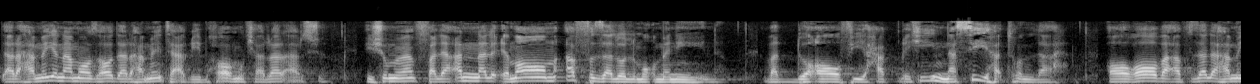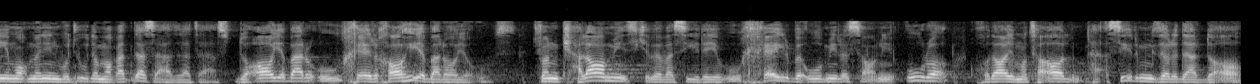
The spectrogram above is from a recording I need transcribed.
در همه نمازها در همه تعقیبها مکرر عرض شد. ایشون من فلعن الامام افضل المؤمنین و دعا فی حقه نصیحت له. آقا و افضل همه مؤمنین وجود مقدس حضرت است. دعای بر او خیرخواهی برای اوست. چون کلامی است که به وسیله او خیر به او میرسانی او را خدای متعال تأثیر می‌ذاره در دعا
